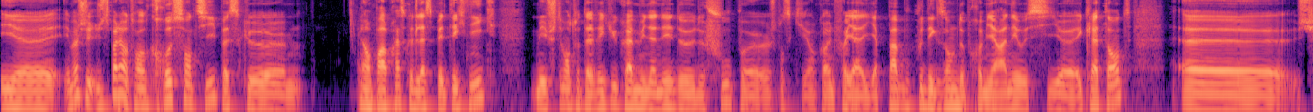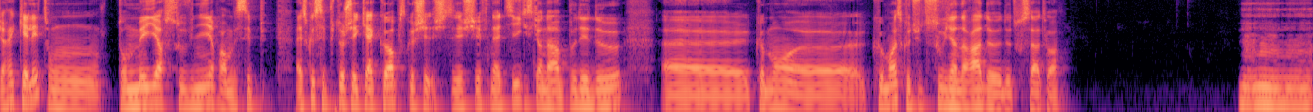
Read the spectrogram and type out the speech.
Et, euh, et moi, je vais juste parler en tant que ressenti parce que Là, on parle presque de l'aspect technique, mais justement, toi, tu as vécu quand même une année de, fou. Euh, je pense qu'encore une fois, il n'y a, pas beaucoup d'exemples de première année aussi euh, éclatantes. Euh, je dirais, quel est ton, ton meilleur souvenir? Est-ce que c'est plutôt chez K-Corp Parce que chez, chez Fnatic, est-ce qu'il y en a un peu des deux? Comment, comment est-ce que tu te souviendras de, tout ça, toi? Mmh.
